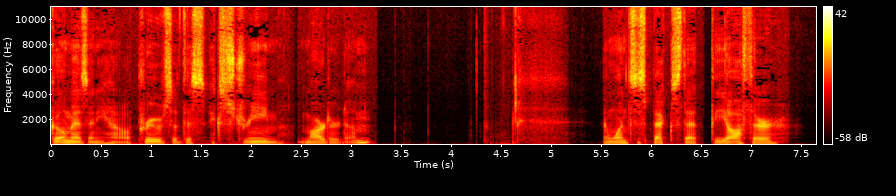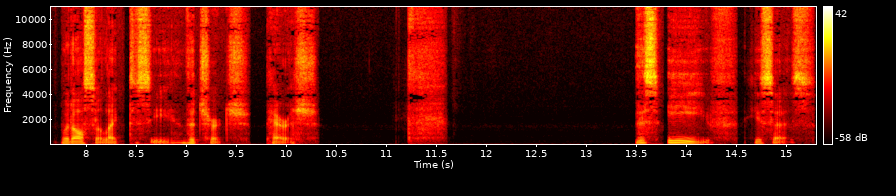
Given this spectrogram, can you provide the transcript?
Gomez, anyhow, approves of this extreme martyrdom. And one suspects that the author would also like to see the church perish. This Eve, he says,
